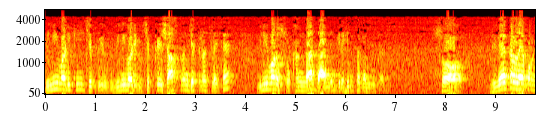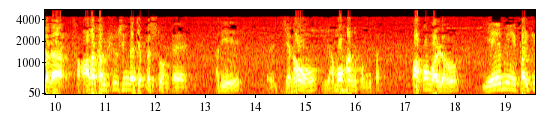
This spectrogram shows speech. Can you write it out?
వినివాడికి చెప్పి వినివాడికి చెప్పి శాస్త్రం చెప్పినట్లయితే వినివాడు సుఖంగా దాన్ని గ్రహించగలుగుతాడు. సో వివేకం లేకుండా చాలా కన్ఫ్యూజింగ్గా చెప్పేస్తూ ఉంటే అది జనం వ్యామోహాన్ని పొందుతారు. పాపం వాళ్ళు ఏమి పైకి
